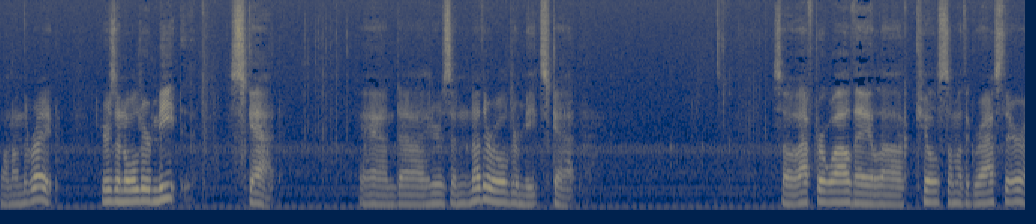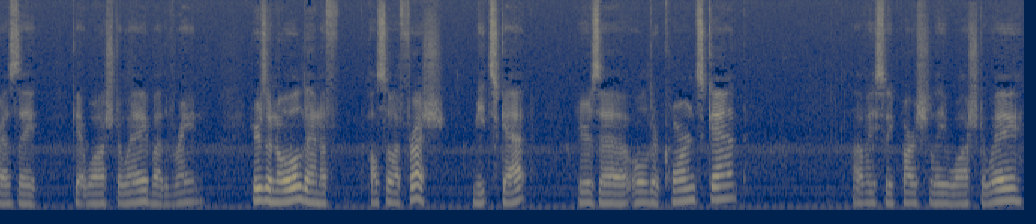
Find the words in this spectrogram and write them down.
one on the right. Here's an older meat scat. And uh, here's another older meat scat. So after a while they'll uh, kill some of the grass there as they get washed away by the rain. Here's an old and a, also a fresh meat scat. Here's a older corn scat, obviously partially washed away.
